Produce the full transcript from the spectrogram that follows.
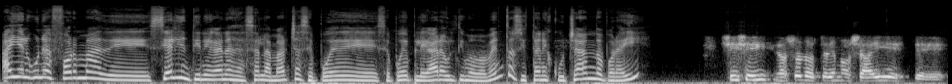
¿Hay alguna forma de, si alguien tiene ganas de hacer la marcha, se puede, se puede plegar a último momento? Si están escuchando por ahí. Sí, sí, nosotros tenemos ahí este,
